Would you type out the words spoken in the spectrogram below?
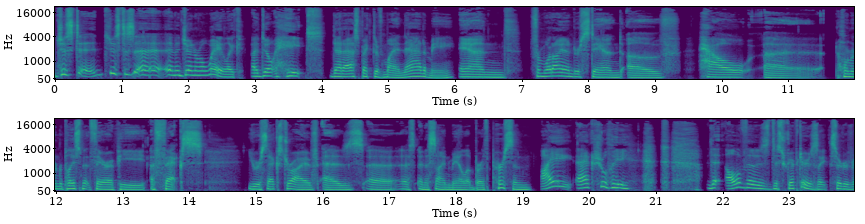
just uh, just as, uh, in a general way like I don't hate that aspect of my anatomy. And from what I understand of how uh, hormone replacement therapy affects your sex drive as uh, an assigned male at birth person, I actually that all of those descriptors like sort of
